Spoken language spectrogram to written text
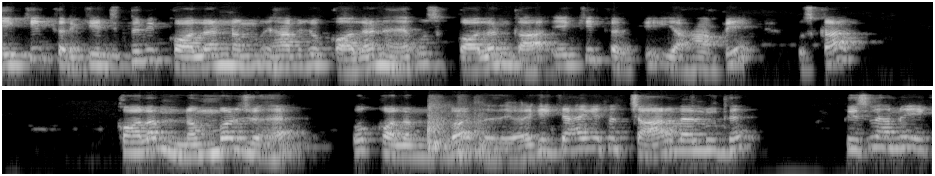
एक एक करके जितने भी कॉलन यहाँ पे जो कॉलन है, उस कॉलन का एक एक करके यहाँ पे उसका कॉलम नंबर जो है, वो कॉलम नंबर दे देगा। लेकिन क्या है कि इसमें चार वैल्यू थे तो इसलिए हमने एक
